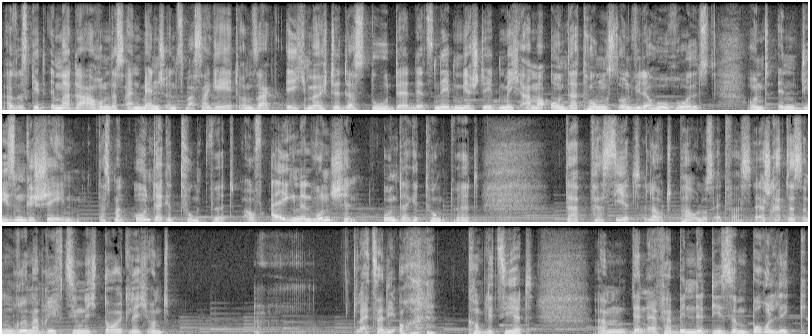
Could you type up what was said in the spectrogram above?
Also es geht immer darum, dass ein Mensch ins Wasser geht und sagt, ich möchte, dass du, der jetzt neben mir steht, mich einmal untertunkst und wieder hochholst. Und in diesem Geschehen, dass man untergetunkt wird, auf eigenen Wunsch hin untergetunkt wird, da passiert laut Paulus etwas. Er schreibt das im Römerbrief ziemlich deutlich und gleichzeitig auch kompliziert, ähm, denn er verbindet die Symbolik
